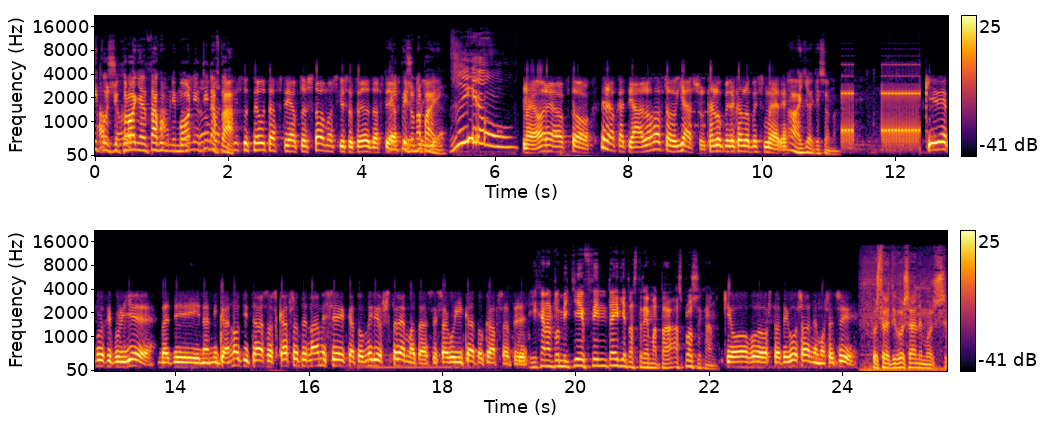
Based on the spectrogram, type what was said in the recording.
20 Αυτό- χρόνια δεν θα έχουμε μνημόνιο. Τι είναι αυτά; Και στο Θεό τα αυτή, από το στόμα και στο Θεό τα αυτή. Ελπίζω να πάει. Ναι, ωραία αυτό. Δεν έχω κάτι άλλο. Αυτό, γεια σου. Καλό, καλό μεσημέρι. Α, γεια και σένα. Κύριε Πρωθυπουργέ, με την ανικανότητά σας κάψατε 1,5 εκατομμύριο στρέμματα. Σε εισαγωγικά το κάψατε. Είχαν ατομική ευθύνη τα ίδια τα στρέμματα. Α πρόσεχαν. Και ο, ο στρατηγός άνεμος, έτσι. Ο στρατηγός άνεμος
